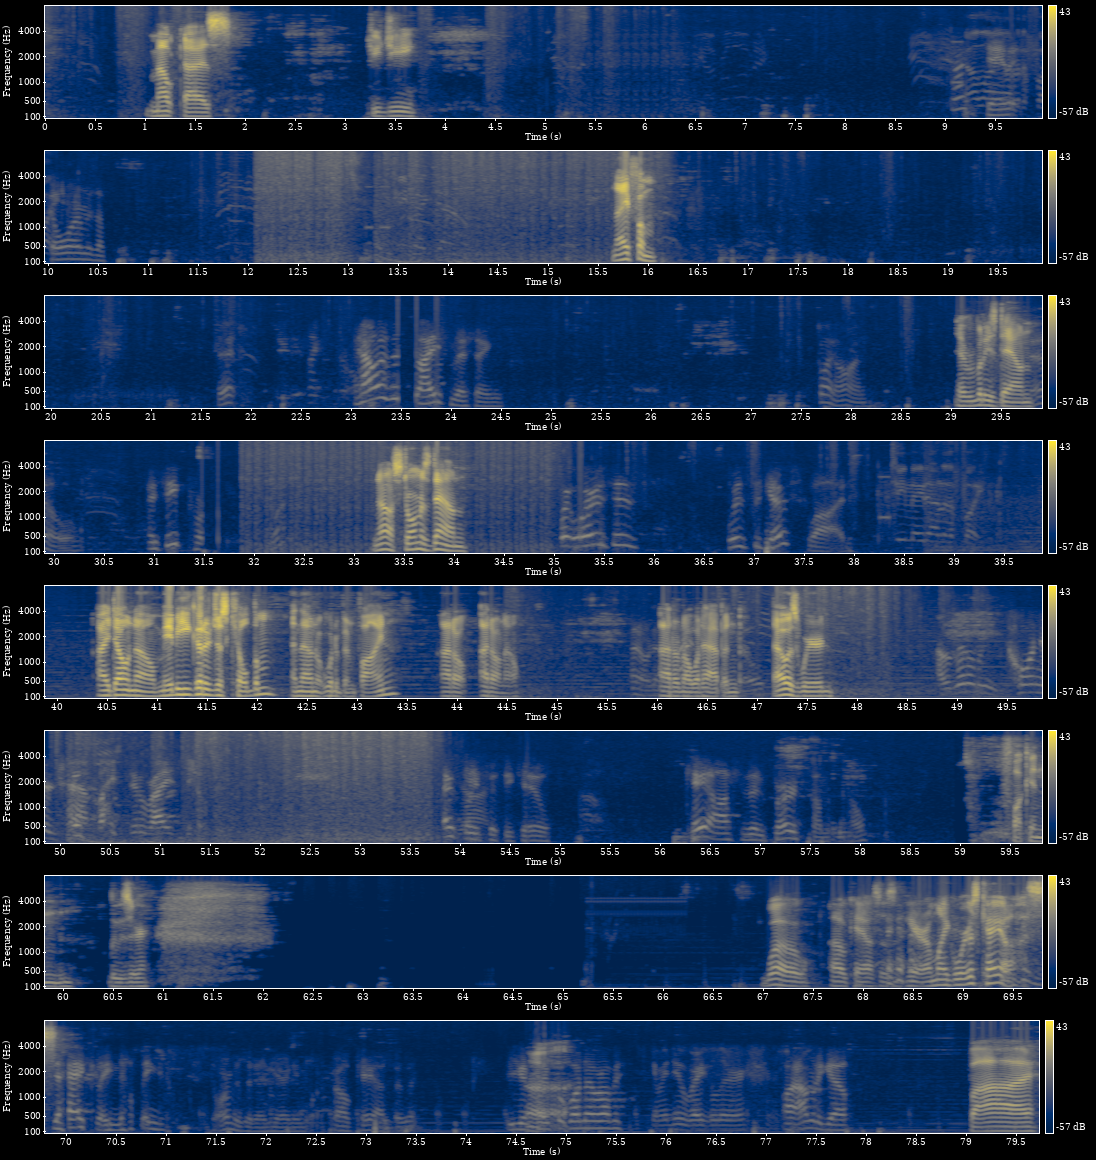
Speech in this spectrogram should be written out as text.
I'm out, guys. GG. God damn it. of the fight. Storm is a. Knife him. How is this knife? What's going on? Everybody's down. No. Is he? Pro- No, Storm is down. Wait, where is his? Where's the ghost squad? Teammate out of the fight. I don't know. Maybe he could have just killed them, and then it would have been fine. I don't. I don't know. I don't know. I don't know what happened. killed. That was weird. I was literally corner trapped by two right I have 352. Chaos is in first somehow. Fucking loser. Whoa. Oh, Chaos isn't here. I'm like, where's Chaos? exactly. Nothing. Storm isn't in here anymore. Oh, chaos isn't. You gonna play Uh, football now, Robbie? Can we do regular? Alright, I'm gonna go. Bye.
